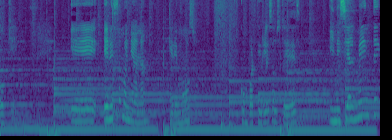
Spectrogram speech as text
Ok. Eh, en esta mañana queremos compartirles a ustedes inicialmente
